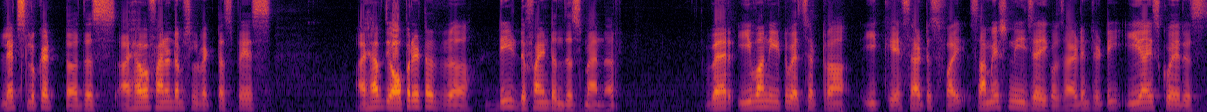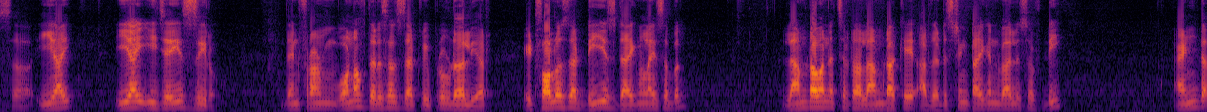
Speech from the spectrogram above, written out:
let us look at uh, this. I have a finite dimensional vector space. I have the operator uh, D defined in this manner where E1, E2, etc. Ek satisfy summation Ej equals identity, Ei square is uh, Ei, Ei Ej is 0. Then from one of the results that we proved earlier, it follows that D is diagonalizable, lambda 1 etc. lambda k are the distinct eigenvalues of D and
